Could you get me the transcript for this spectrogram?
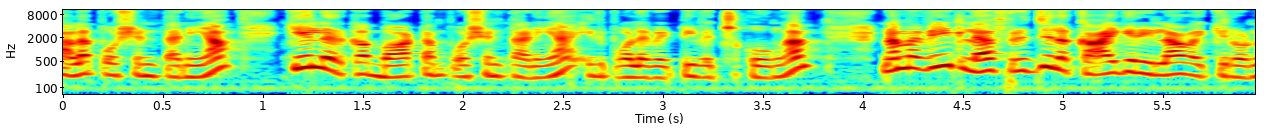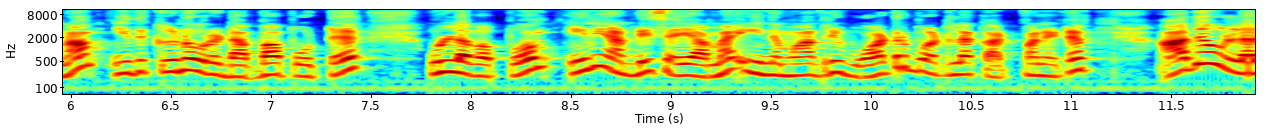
தலை போர்ஷன் தனியாக கீழே இருக்க பாட்டம் போர்ஷன் தனியாக இது போல் வெட்டி வச்சுக்கோங்க. நம்ம வீட்டில் ஃப்ரிட்ஜில் காய்கறிலாம் வைக்கிறோன்னா இதுக்குன்னு ஒரு டப்பா போட்டு உள்ளே வைப்போம். இனி அப்படி செய்யாமல் இந்த மாதிரி வாட்டர் பாட்டிலை கட் பண்ணிவிட்டு அது உள்ள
